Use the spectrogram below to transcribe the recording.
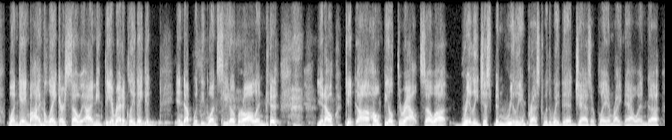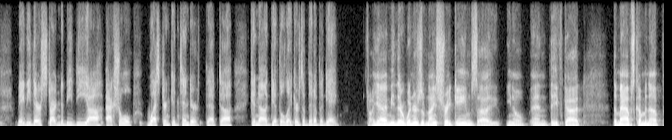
one game behind the Lakers. So, I mean, theoretically, they could end up with the one seed overall and, you know, get uh, home field throughout. So, uh, really just been really impressed with the way the Jazz are playing right now. And, uh, maybe they're starting to be the uh, actual Western contender that uh, can uh, give the Lakers a bit of a game. Oh yeah, I mean they're winners of nine straight games. Uh, you know, and they've got the Mavs coming up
